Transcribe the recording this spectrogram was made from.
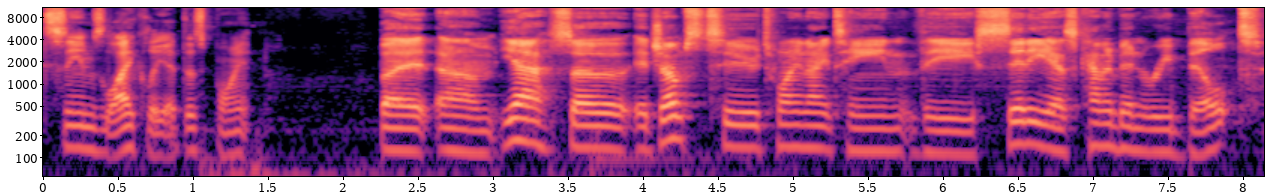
seems likely at this point. But um, yeah, so it jumps to 2019. The city has kind of been rebuilt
